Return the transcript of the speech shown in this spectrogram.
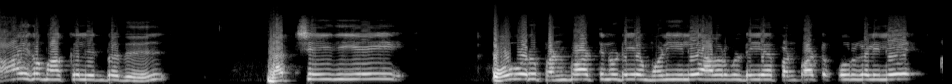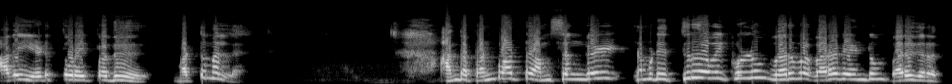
தாயகமாக்கல் என்பது நற்செய்தியை ஒவ்வொரு பண்பாட்டினுடைய மொழியிலே அவர்களுடைய பண்பாட்டு கூறுகளிலே அதை எடுத்துரைப்பது மட்டுமல்ல. அந்த பண்பாட்டு அம்சங்கள் நம்முடைய திரு அவைக்குள்ளும் வருவ வர வேண்டும் வருகிறது.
